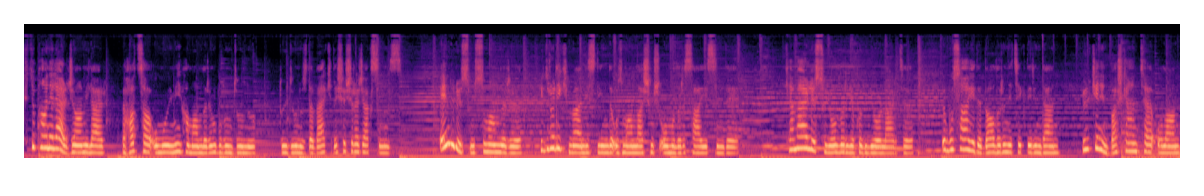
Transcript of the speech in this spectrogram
kütüphaneler, camiler ve hatta umumi hamamların bulunduğunu duyduğunuzda belki de şaşıracaksınız. Endülüs Müslümanları hidrolik mühendisliğinde uzmanlaşmış olmaları sayesinde kemerle su yolları yapabiliyorlardı ve bu sayede dağların eteklerinden ülkenin başkente olan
